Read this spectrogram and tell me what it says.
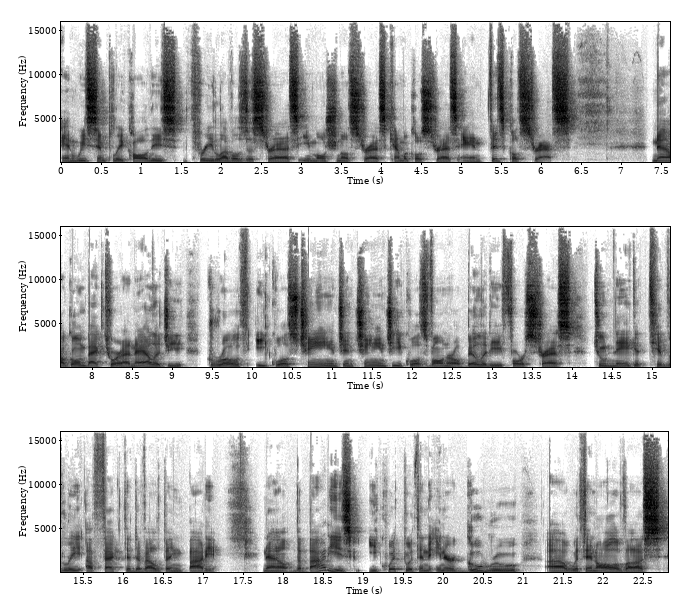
And we simply call these three levels of stress emotional stress, chemical stress, and physical stress. Now, going back to our analogy, growth equals change, and change equals vulnerability for stress to negatively affect the developing body. Now, the body is equipped with an inner guru uh, within all of us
